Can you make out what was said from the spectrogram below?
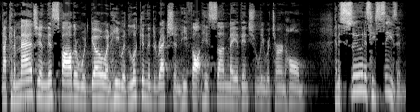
And I can imagine this father would go and he would look in the direction he thought his son may eventually return home. And as soon as he sees him,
